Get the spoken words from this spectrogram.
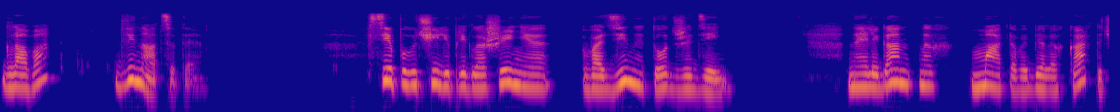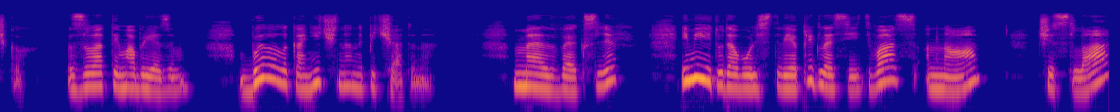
Глава двенадцатая Все получили приглашение в один и тот же день. На элегантных матово-белых карточках с золотым обрезом было лаконично напечатано «Мел Векслер имеет удовольствие пригласить вас на...» числа,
